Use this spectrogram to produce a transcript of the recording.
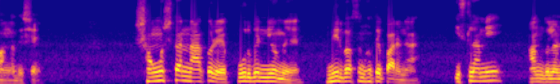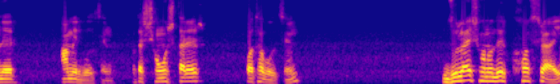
বাংলাদেশে? সংস্কার না করে পূর্বের নিয়মে নির্বাচন হতে পারে না, ইসলামী আন্দোলনের আমির বলছেন, অর্থাৎ সংস্কারের কথা বলছেন। জুলাই সনদের খসড়ায়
